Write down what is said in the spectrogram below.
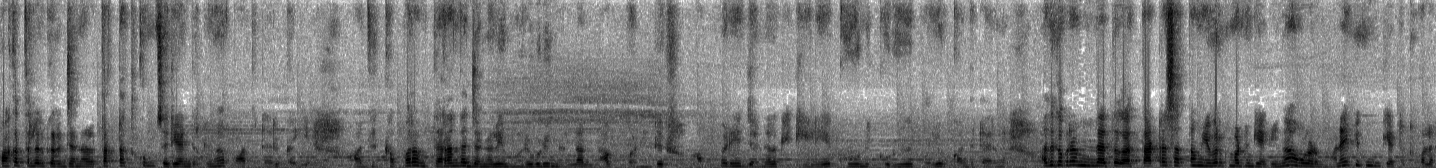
பக்கத்தில் இருக்கிற ஜன்னல் தட்டத்துக்கும் சரியா இருந்திருக்குங்க. பார்த்துட்டாரு கையை. அதுக்கப்புறம் திறந்த ஜன்னலை மறுபடியும் நல்லா லாக் பண்ணிட்டு அப்படியே ஜன்னலுக்கு கீழே கூணி குருவி போய் உட்காந்துட்டாருங்க அதுக்கப்புறம் இந்த த- சத்தம் இவருக்கு மட்டும் கேட்கலங்க. அவங்களோட மனைவிக்கும் கேட்டது போல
